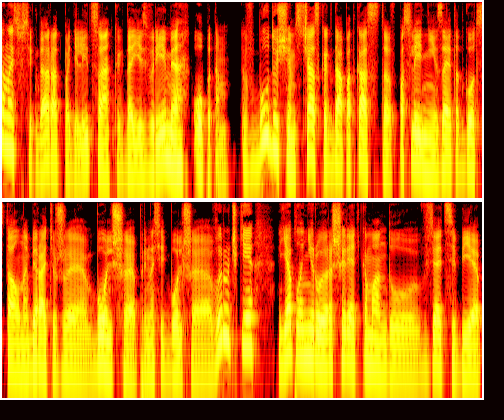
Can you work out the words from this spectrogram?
благодарность, всегда рад поделиться, когда есть время, опытом. В будущем, сейчас, когда подкаст в последний за этот год стал набирать уже больше, приносить больше выручки, я планирую расширять команду, взять себе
